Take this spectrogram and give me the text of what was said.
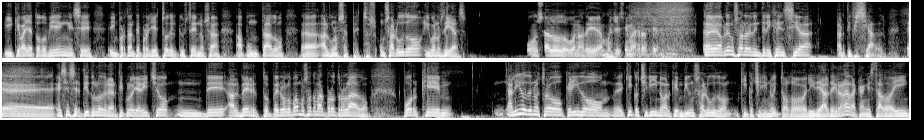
y que vaya todo bien, ese importante proyecto del que usted nos ha apuntado eh, algunos aspectos. Un saludo y buenos días. Un saludo, buenos días, muchísimas gracias. Eh, hablemos ahora de la inteligencia artificial. Eh, ese es el título del artículo ya dicho mm, de Alberto, pero lo vamos a tomar por otro lado, porque mm, al hilo de nuestro querido eh, Kiko Chirino, al que envío un saludo, Kiko Chirino y todo el ideal de Granada, que han estado ahí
